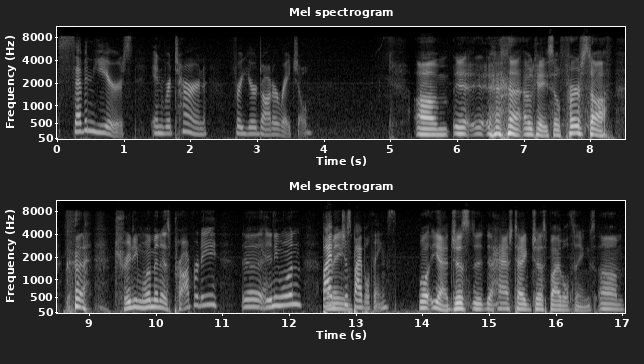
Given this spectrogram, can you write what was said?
seven years in return for your daughter Rachel." Um. okay. So first off, treating women as property. Uh, Anyone? Bi- I mean- just Bible things. Well, yeah, just the, the hashtag just Bible things. Um,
